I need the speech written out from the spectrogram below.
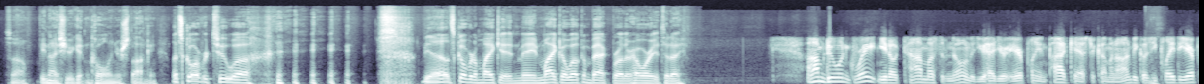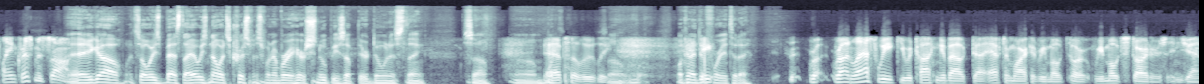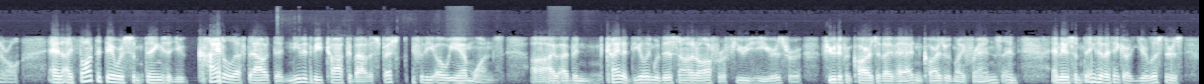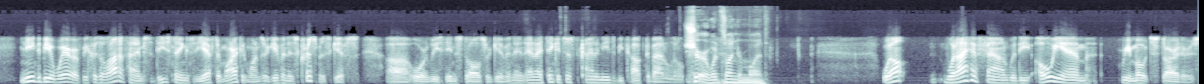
So be nice you're getting coal in your stocking. Let's go over to. Uh, yeah, let's go over to Micah in Maine. Micah, welcome back, brother. How are you today? I'm doing great. And you know, Tom must have known that you had your airplane podcaster coming on because he played the airplane Christmas song. There you go. It's always best. I always know it's Christmas whenever I hear Snoopy's up there doing his thing. So, um, what- Absolutely. so what can I do Hey, for you today? Ro- Ron, last week you were talking about uh, aftermarket remote or remote starters in general, and I thought that there were some things that you kind of left out that needed to be talked about, especially for the OEM ones. Uh, I, I've been kind of dealing with this on and off for a few years for a few different cars that I've had and cars with my friends, and and there's some things that I think are, your listeners need to be aware of because a lot of times these things, the aftermarket ones, are given as Christmas gifts, uh, or at least installs are given, and, and I think it just kind of needs to be talked about a little. bit. Sure. What's on your mind? Well, what I have found with the OEM remote starters,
